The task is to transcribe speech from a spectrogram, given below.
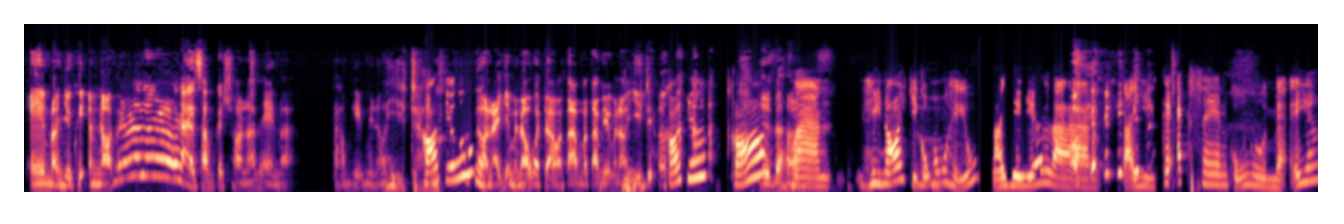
em là nhiều khi em nói xong cái Sean nói với em là tao không hiểu mày nói gì trơn. Có chứ. Hồi nãy giờ mày nói quá trời mà tao mà tao hiểu mày nói gì trơn. Có chứ có. Vậy đó hả? Mà khi nói chị ừ. cũng không có hiểu. Tại vì á là tại vì cái accent của người Mễ á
